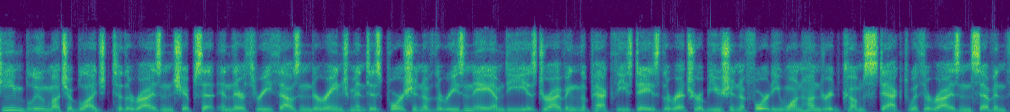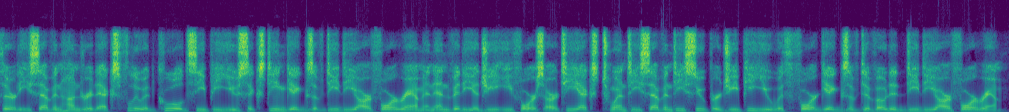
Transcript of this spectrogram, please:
Team Blue much obliged to the Ryzen chipset and their 3000 arrangement is portion of the reason AMD is driving the pack these days. The Retribution of 4100 comes stacked with a Ryzen 7 3700X fluid-cooled CPU 16 gigs of DDR4 RAM and NVIDIA GeForce RTX 2070 Super GPU with 4 gigs of devoted DDR4 RAM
